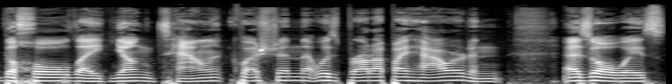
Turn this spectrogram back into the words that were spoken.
the whole like young talent question that was brought up by Howard, and as always,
